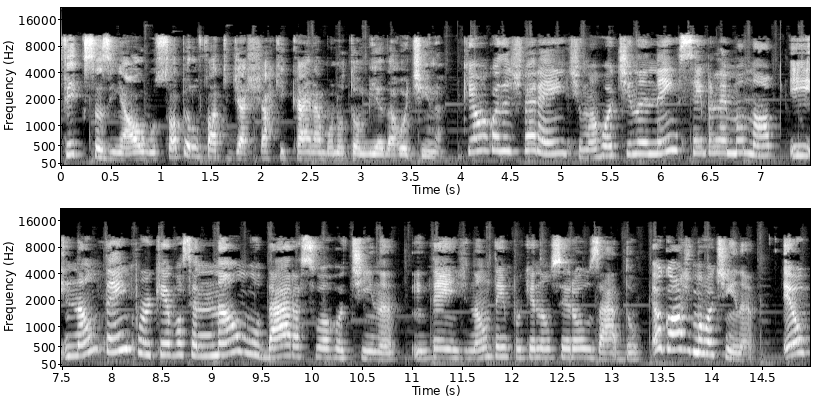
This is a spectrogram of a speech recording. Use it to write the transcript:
fixas em algo só pelo fato de achar que cai na monotonia da rotina. Que é uma coisa diferente, uma rotina nem sempre é monótona. E não tem por que você não mudar a sua rotina, entende? Não tem por que não ser ousado. Eu gosto de uma rotina. Eu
